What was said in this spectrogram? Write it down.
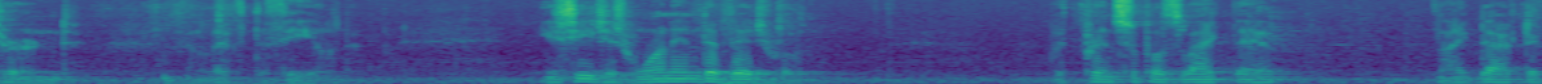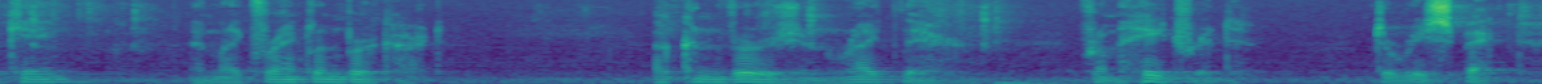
Turned and left the field. You see, just one individual with principles like that, like Dr. King and like Franklin Burghardt, a conversion right there from hatred to respect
